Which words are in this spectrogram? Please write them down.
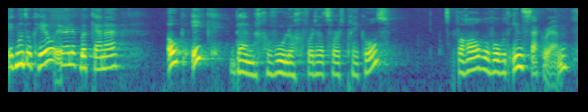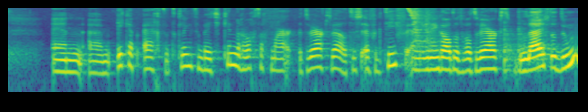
Ik moet ook heel eerlijk bekennen, ook ik ben gevoelig voor dat soort prikkels. Vooral bijvoorbeeld Instagram. En um, ik heb echt, het klinkt een beetje kinderachtig, maar het werkt wel. Het is effectief en ik denk altijd wat werkt, blijf dat doen.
